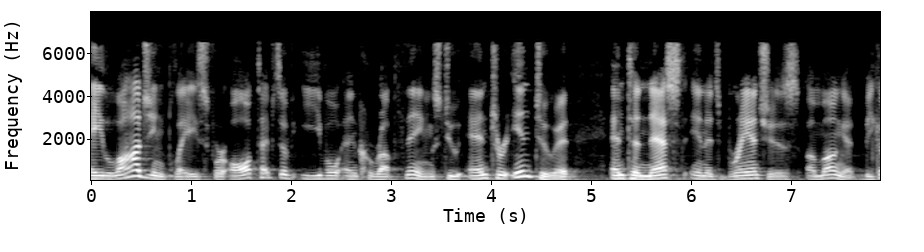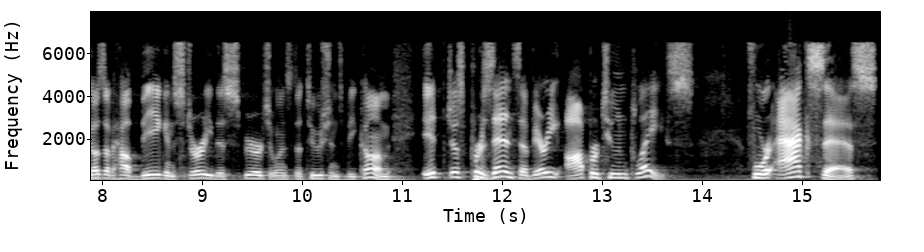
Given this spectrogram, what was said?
a lodging place for all types of evil and corrupt things to enter into it and to nest in its branches among it. Because of how big and sturdy this spiritual institution's become, it just presents a very opportune place for access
